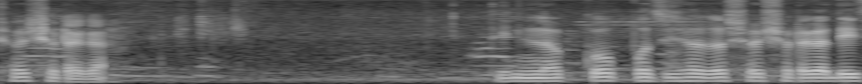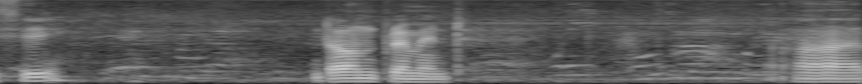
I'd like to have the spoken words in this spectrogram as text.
ছয়শো টাকা। তিন লক্ষ পঁচিশ হাজার ছয়শো টাকা দিয়েছি ডাউন পেমেন্ট। আর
